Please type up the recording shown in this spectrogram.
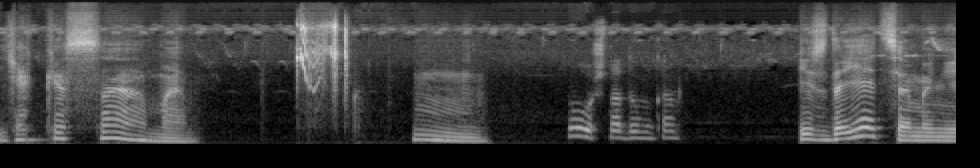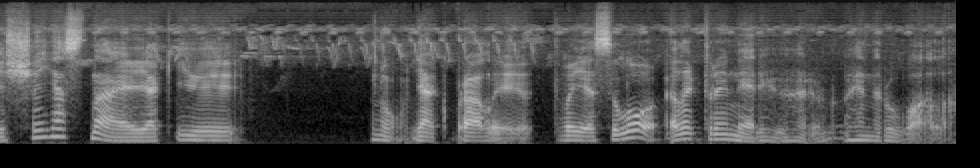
яке саме? Хм. Слушна думка. І здається мені, що я знаю, як і. Ну, як брали твоє село електроенергію генерувало.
